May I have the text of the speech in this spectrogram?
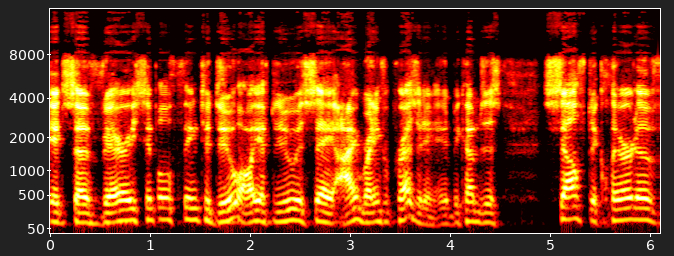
it's a very simple thing to do. All you have to do is say, "I'm running for president," and it becomes this self-declarative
